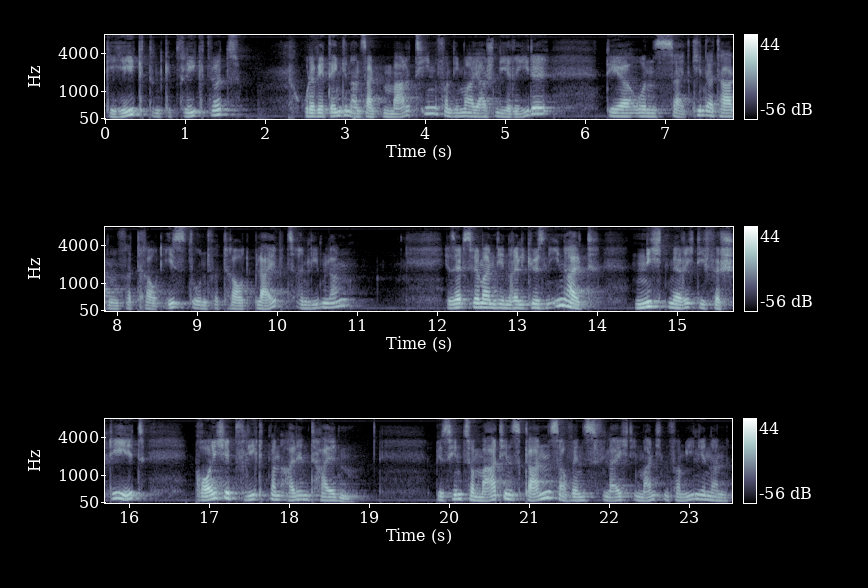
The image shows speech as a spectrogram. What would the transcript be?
gehegt und gepflegt wird. Oder wir denken an St. Martin, von dem war ja schon die Rede, der uns seit Kindertagen vertraut ist und vertraut bleibt ein Leben lang. Selbst wenn man den religiösen Inhalt nicht mehr richtig versteht, Bräuche pflegt man allenthalben bis hin zur Martinsgans, auch wenn es vielleicht in manchen Familien an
